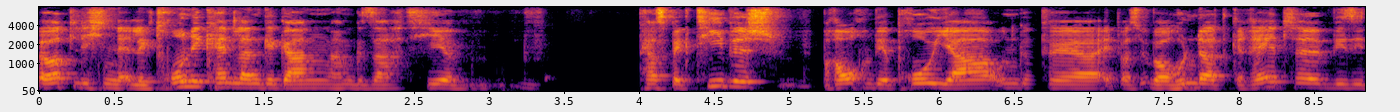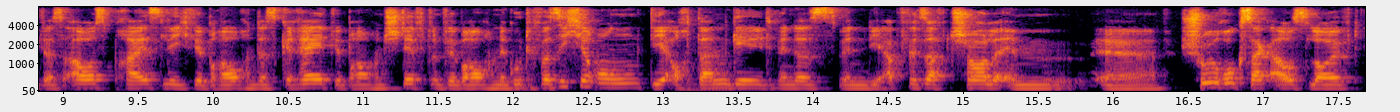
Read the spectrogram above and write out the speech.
örtlichen Elektronikhändlern gegangen, haben gesagt, hier perspektivisch brauchen wir pro Jahr ungefähr etwas über 100 Geräte. Wie sieht das aus preislich? Wir brauchen das Gerät, wir brauchen Stift und wir brauchen eine gute Versicherung, die auch dann gilt, wenn das, wenn die Apfelsaftschorle im äh, Schulrucksack ausläuft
